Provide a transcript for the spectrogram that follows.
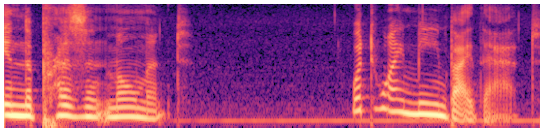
in the present moment. What do I mean by that?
